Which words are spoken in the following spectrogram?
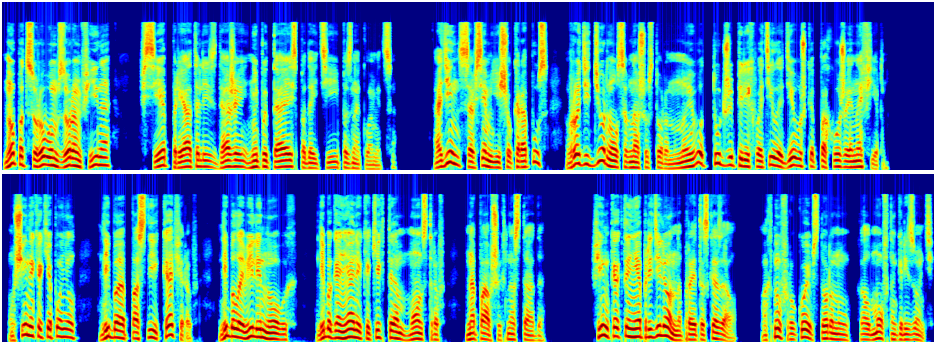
но под суровым взором Фина все прятались, даже не пытаясь подойти и познакомиться. Один, совсем еще карапуз, вроде дернулся в нашу сторону, но его тут же перехватила девушка, похожая на Фирн. Мужчины, как я понял, либо пасли каферов, либо ловили новых, либо гоняли каких-то монстров, напавших на стадо. Фин как-то неопределенно про это сказал, махнув рукой в сторону холмов на горизонте.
